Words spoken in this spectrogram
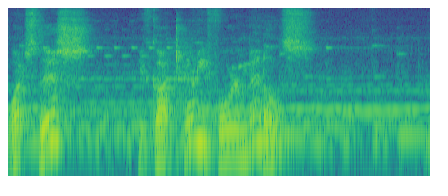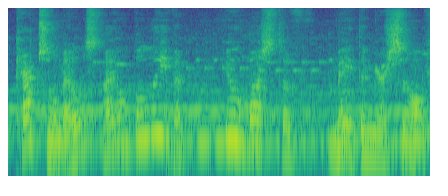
What's this? You've got 24 medals. Capsule medals? I don't believe it. You must have made them yourself.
